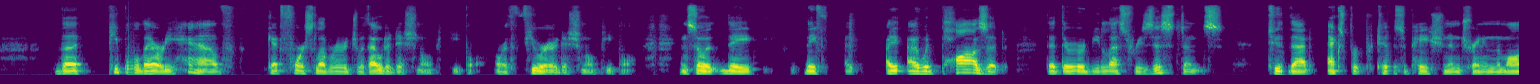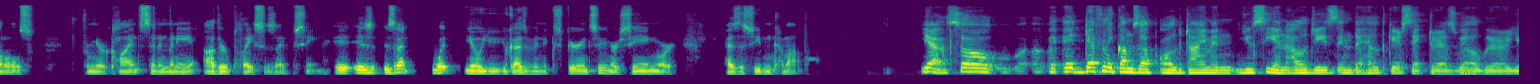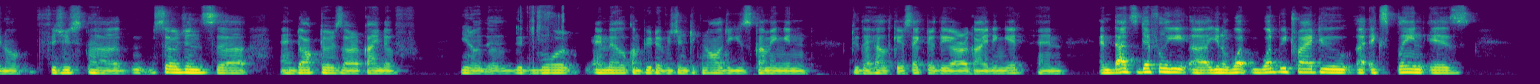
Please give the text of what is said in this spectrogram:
the people they already have get force leverage without additional people or with fewer additional people. And so they they I, I would posit that there would be less resistance to that expert participation in training the models from your clients than in many other places I've seen. Is is that what you know you guys have been experiencing or seeing, or has this even come up? Yeah, so uh, it definitely comes up all the time, and you see analogies in the healthcare sector as well, where you know physicians, uh, surgeons, uh, and doctors are kind of, you know, with more ML computer vision technologies coming in to the healthcare sector, they are guiding it, and and that's definitely, uh, you know, what what we try to uh, explain is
